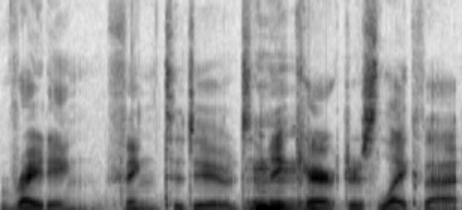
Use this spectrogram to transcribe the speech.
writing thing to do to make characters like that.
